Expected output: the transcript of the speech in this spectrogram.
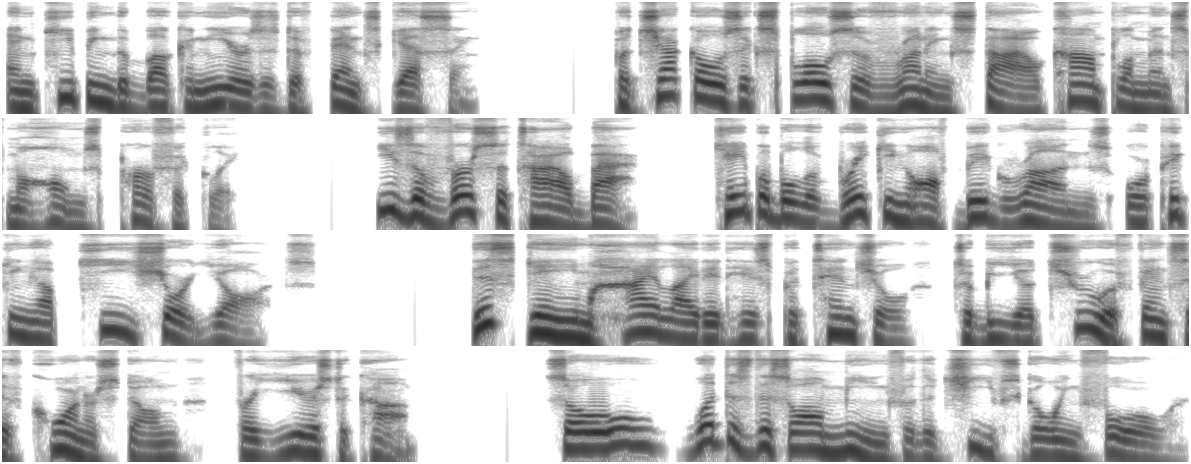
and keeping the Buccaneers' defense guessing. Pacheco's explosive running style complements Mahomes perfectly. He's a versatile back, capable of breaking off big runs or picking up key short yards. This game highlighted his potential to be a true offensive cornerstone for years to come. So, what does this all mean for the Chiefs going forward?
